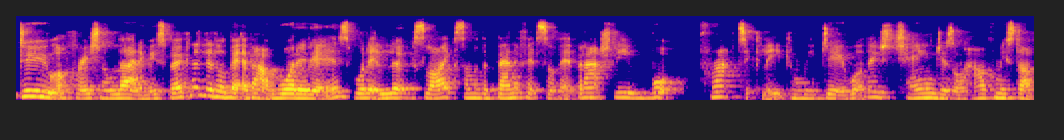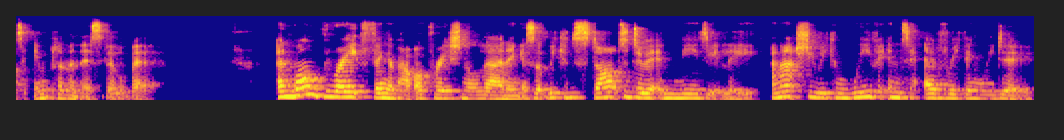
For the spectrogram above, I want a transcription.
do operational learning? We've spoken a little bit about what it is, what it looks like, some of the benefits of it, but actually, what practically can we do? What are those changes, or how can we start to implement this a little bit? And one great thing about operational learning is that we can start to do it immediately, and actually, we can weave it into everything we do.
